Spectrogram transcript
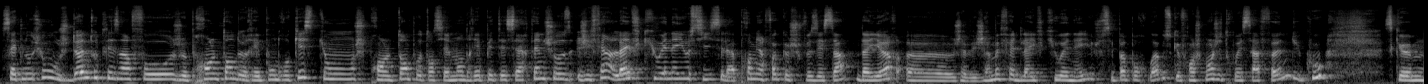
cette notion où je donne toutes les infos, je prends le temps de répondre aux questions, je prends le temps potentiellement de répéter certaines choses. J'ai fait un live QA aussi, c'est la première fois que je faisais ça. D'ailleurs, euh, j'avais jamais fait de live QA, je sais pas pourquoi, parce que franchement j'ai trouvé ça fun du coup. Parce que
